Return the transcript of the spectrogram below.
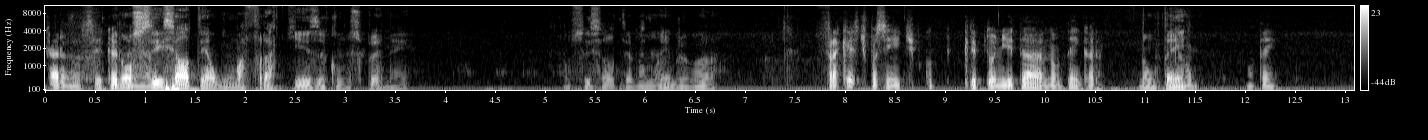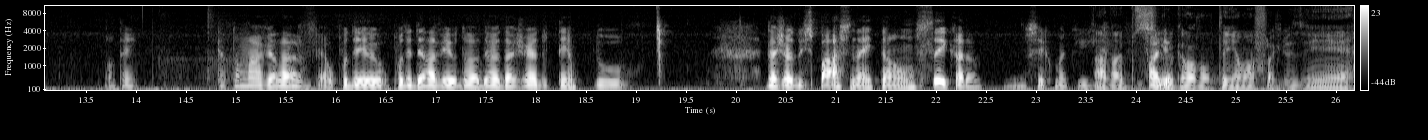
Cara, eu não sei, cara. Eu não sei se ela tem alguma fraqueza como Superman. Não sei se ela tem, não lembro agora. Fraqueza, tipo assim, tipo, Kryptonita não tem, cara. Não tem? Não, não tem. Não tem. Porque a Tom Marvel, ela, é, o, poder, o poder dela veio do, da, da joia do tempo, do. Da joia do espaço, né? Então, não sei, cara. Não sei como é que. Ah, não é possível faria. que ela não tenha uma fraquezinha.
